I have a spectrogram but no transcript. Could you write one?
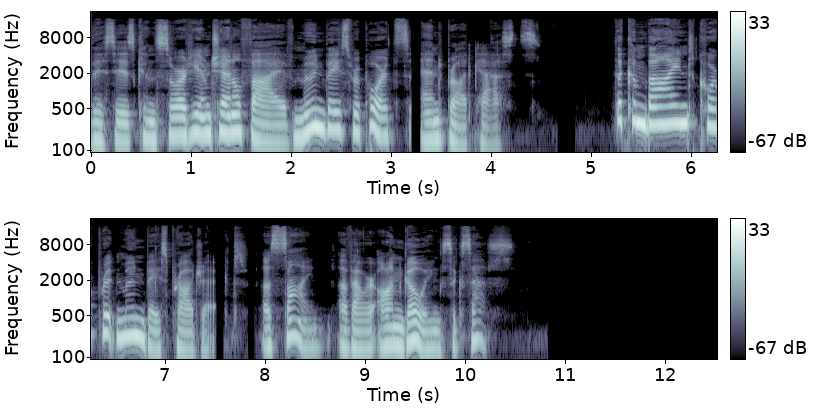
This is Consortium Channel 5 Moonbase Reports and Broadcasts. The Combined Corporate Moonbase Project, a sign of our ongoing success.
